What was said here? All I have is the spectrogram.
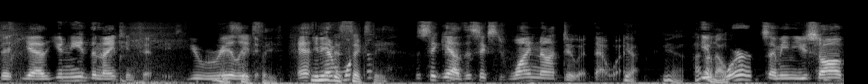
The- yeah, you need the 1950s. You really need the do. And- you need the why not- 60s. The, yeah, the 60s. Why not do it that way? Yeah. Yeah. I don't it know. works. I mean, you saw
